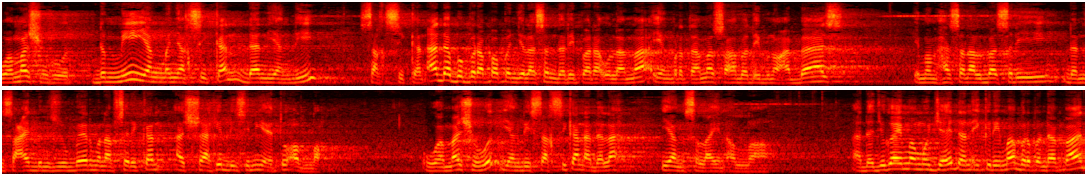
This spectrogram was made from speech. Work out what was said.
wa masyhud. Demi yang menyaksikan dan yang disaksikan. Ada beberapa penjelasan dari para ulama. Yang pertama sahabat Ibnu Abbas, Imam Hasan Al Basri dan Sa'id bin Zubair menafsirkan asyahid di sini yaitu Allah. Wa masyhud yang disaksikan adalah yang selain Allah. Ada juga Imam Mujahid dan Ikrimah berpendapat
